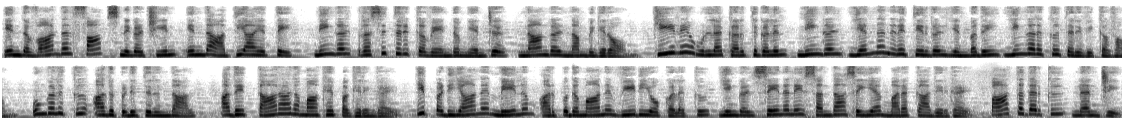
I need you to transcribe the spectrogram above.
இந்த வாண்டர் ஃபாக்ஸ் நிகழ்ச்சியின் இந்த அத்தியாயத்தை நீங்கள் ரசித்திருக்க வேண்டும் என்று நாங்கள் நம்புகிறோம். கீழே உள்ள கருத்துகளில் நீங்கள் என்ன நினைத்தீர்கள் என்பதை எங்களுக்கு தெரிவிக்கவும். உங்களுக்கு அது பிடித்திருந்தால் அதை தாராளமாக பகிருங்கள். இப்படியான மேலும் அற்புதமான வீடியோக்களுக்கு எங்கள் சேனலை சந்தா செய்ய மறக்காதீர்கள். பார்த்ததற்கு நன்றி.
